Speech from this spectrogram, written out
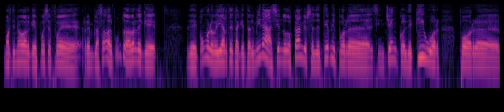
Martín Odegaard que después se fue reemplazado al punto de haber de que de cómo lo veía Arteta que termina haciendo dos cambios, el de Tierney por uh, Sinchenko, el de Keyword por, uh,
